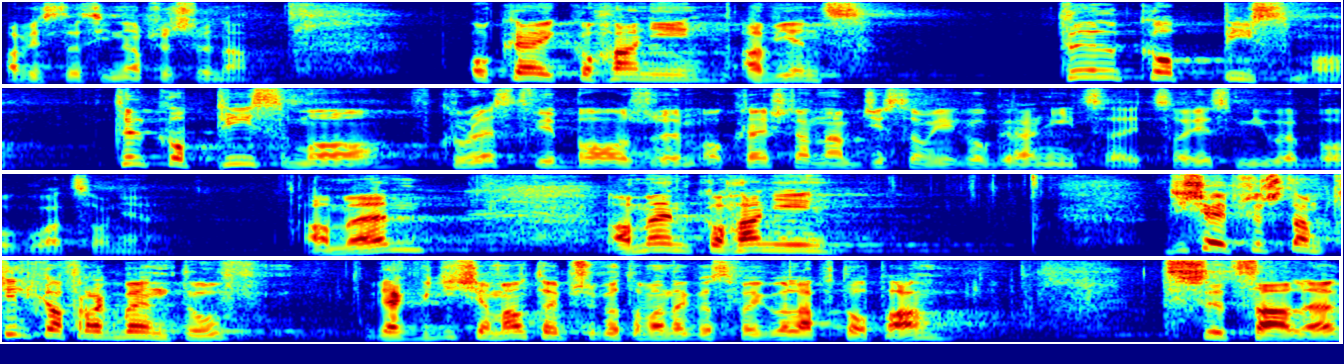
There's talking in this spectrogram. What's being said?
A więc to jest inna przyczyna. Okej, kochani, a więc tylko pismo, tylko pismo w Królestwie Bożym określa nam, gdzie są jego granice co jest miłe Bogu, a co nie. Amen? Amen, kochani. Dzisiaj przeczytam kilka fragmentów. Jak widzicie, mam tutaj przygotowanego swojego laptopa. Trzy cale.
